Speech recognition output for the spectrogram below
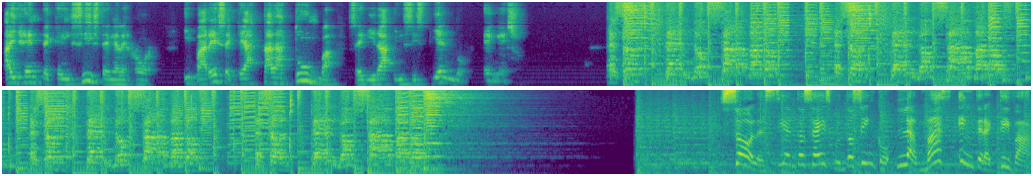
hay gente que insiste en el error y parece que hasta la tumba seguirá insistiendo en eso. Eso de los sábados, eso de los sábados, eso de los sábados, eso de los sábados. Sol 106.5, la más interactiva.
